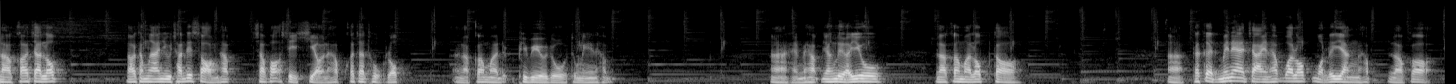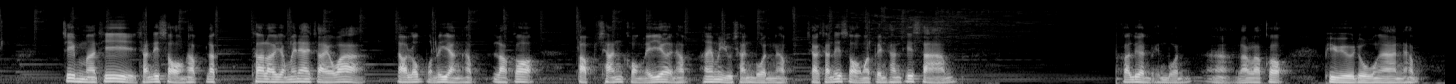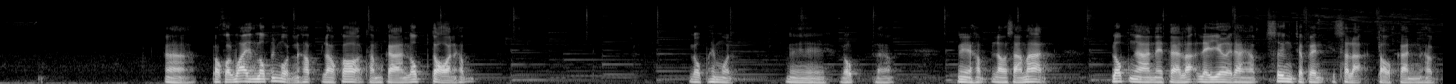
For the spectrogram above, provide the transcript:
เราก็จะลบ เราทำงานอยู่ชั้นที่ 2 ครับ เฉพาะสีเขียวนะครับ ก็จะถูกลบเราก็มาพรีวิวดูตรงนี้นะครับอ่าเห็นไหมครับ ยังเหลืออยู่ แล้วก็มาลบต่ออ่าถ้าเกิดไม่แน่ใจนะครับว่าลบหมดหรือยังนะครับ เราก็จิ้มมาที่ชั้นที่ 2 ครับแล้วถ้าเรายังไม่แน่ใจว่าเราลบหมดหรือยังครับ เราก็ปรับชั้นของเลเยอร์นะครับ ให้มาอยู่ชั้นบนนะครับ จากชั้นที่ 2 มาเป็นชั้นที่ 3 ก็เลื่อนไปข้างบนอ่าแล้วเราก็พรีวิวดูงานนะครับ อ่าปรากฏว่ายังลบไม่หมดนะครับ เราก็ทำการลบต่อนะครับ ลบให้หมดนี่ลบแล้วนี่ครับเราสามารถลบงานในแต่ละเลเยอร์ได้ครับ ซึ่งจะเป็นอิสระต่อกันนะครับ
